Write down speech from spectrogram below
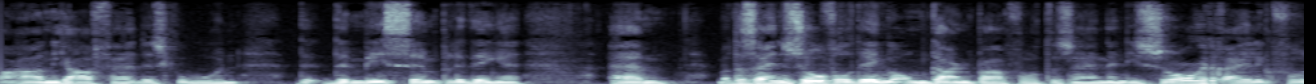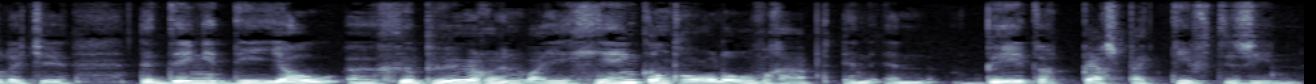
aangaf. Hè. Dus gewoon de, de meest simpele dingen. Um, maar er zijn zoveel dingen om dankbaar voor te zijn. En die zorgen er eigenlijk voor dat je de dingen die jou uh, gebeuren, waar je geen controle over hebt, in een beter perspectief te zien.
